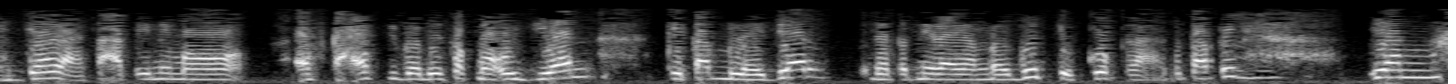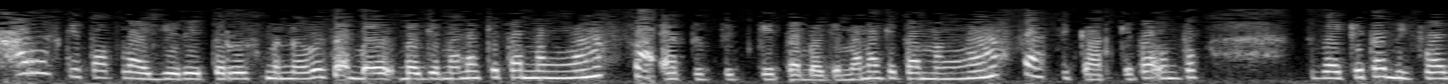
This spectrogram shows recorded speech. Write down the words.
aja lah. Saat ini mau SKS juga besok mau ujian, kita belajar dapat nilai yang bagus cukup lah. Tetapi yang harus kita pelajari terus menerus adalah bagaimana kita mengasah attitude kita, bagaimana kita mengasah sikap kita untuk supaya kita bisa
